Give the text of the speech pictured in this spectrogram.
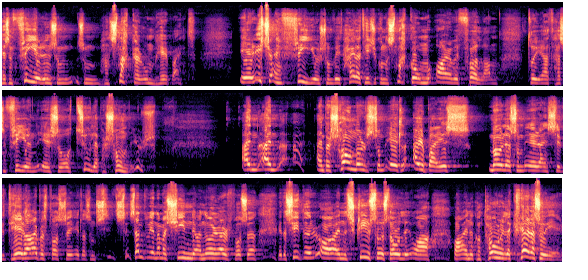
hessen frieren som, som han snakkar om her beint, er ikke en frier som vi hele tiden kunne snakke om og er vi føler til at hessen frieren er så utrolig personlig. En, en, en person som er til arbeids, mulig som er en sekretær av arbeidsplass, eller som sender vi en maskin av en øren arbeidsplass, eller sitter av en skrivstål og, og en kontor, eller hver det så er.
